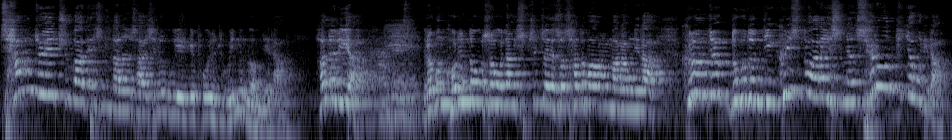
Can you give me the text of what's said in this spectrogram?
창조의 주가 되신다는 사실을 우리에게 보여주고 있는 겁니다. 할렐루야! 여러분 고린도후서 5장 17절에서 사도 바울은 말합니다. 그런즉 누구든지 그리스도 안에 있으면 새로운 피조물이라.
